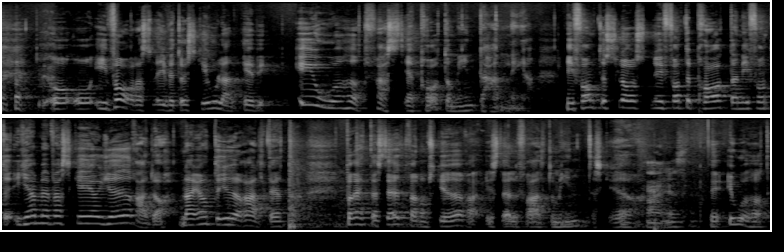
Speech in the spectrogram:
och, och i vardagslivet och i skolan är vi oerhört fast i att prata om inte-handlingar. Ni får inte slåss, ni får inte prata, ni får inte... Ja, men vad ska jag göra då? När jag inte gör allt detta. Berätta istället vad de ska göra istället för allt de inte ska göra. Ja, det. Det är oerhört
